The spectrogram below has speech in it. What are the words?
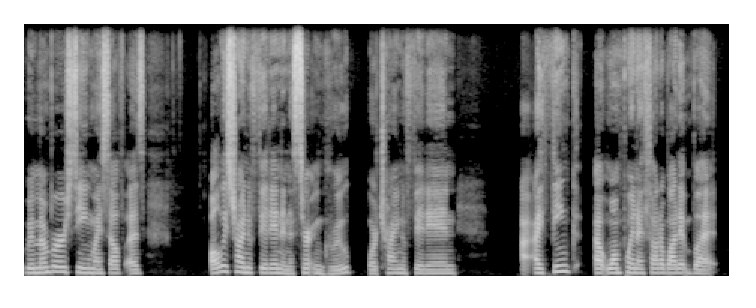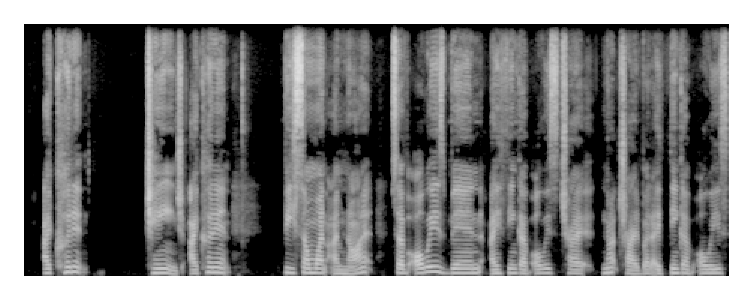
remember seeing myself as always trying to fit in in a certain group or trying to fit in. I, I think at one point I thought about it, but I couldn't change. I couldn't be someone I'm not. So I've always been, I think I've always tried, not tried, but I think I've always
